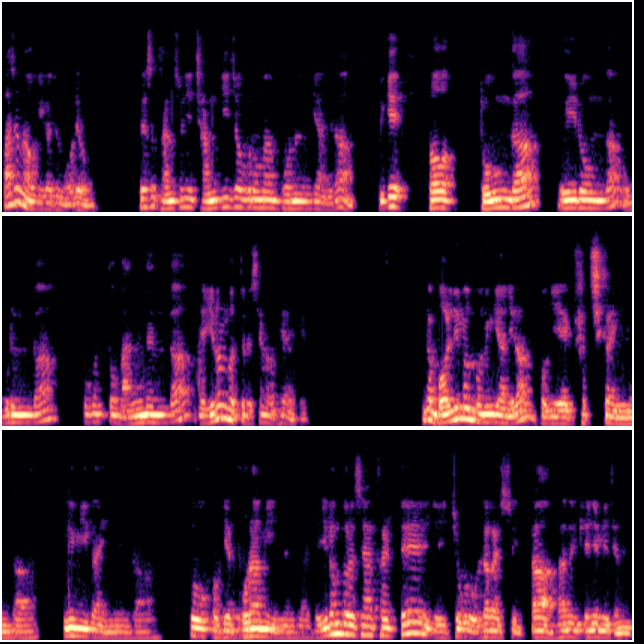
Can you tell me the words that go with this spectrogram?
빠져나오기가 좀 어려워. 그래서 단순히 장기적으로만 보는 게 아니라 그게 더 좋은가, 의로운가, 옳은가, 혹은 또 맞는가, 네, 이런 것들을 생각을 해야 돼요. 그러니까 멀리만 보는 게 아니라 거기에 가치가 있는가, 의미가 있는가, 또 거기에 보람이 있는가, 이런 거를 생각할 때 이쪽으로 올라갈 수 있다라는 개념이 되는 거예요.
